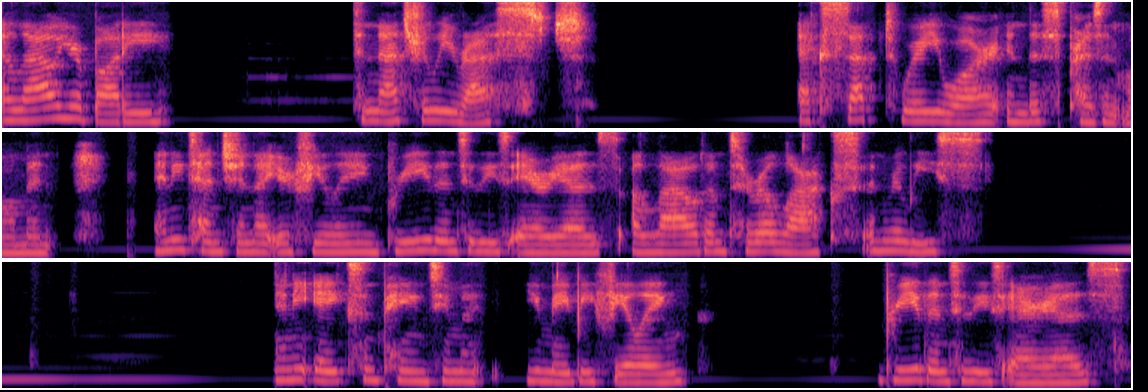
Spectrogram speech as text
Allow your body to naturally rest. Accept where you are in this present moment. Any tension that you're feeling, breathe into these areas, allow them to relax and release. Any aches and pains you may, you may be feeling, breathe into these areas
